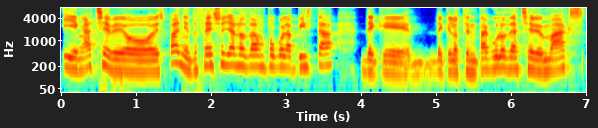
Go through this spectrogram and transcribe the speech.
y en HBO España. Entonces eso ya nos da un poco la pista de que, de que los tentáculos de HBO Max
